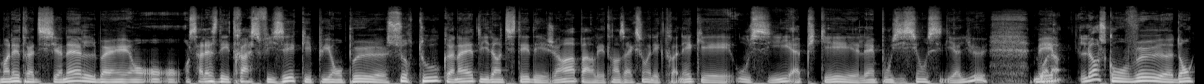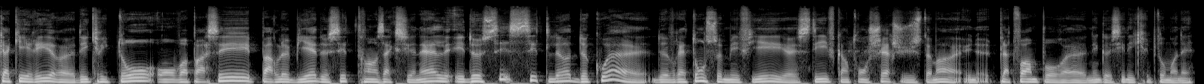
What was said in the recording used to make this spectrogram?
monnaie traditionnelle, ben, on, ça laisse des traces physiques et puis on peut surtout connaître l'identité des gens par les transactions électroniques et aussi appliquer l'imposition s'il y a lieu. Mais lorsqu'on veut euh, donc acquérir des cryptos, on va passer par le biais de sites transactionnels et de ces sites-là, de quoi devrait-on se méfier? Steve, quand on cherche justement une plateforme pour euh, négocier des crypto-monnaies?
